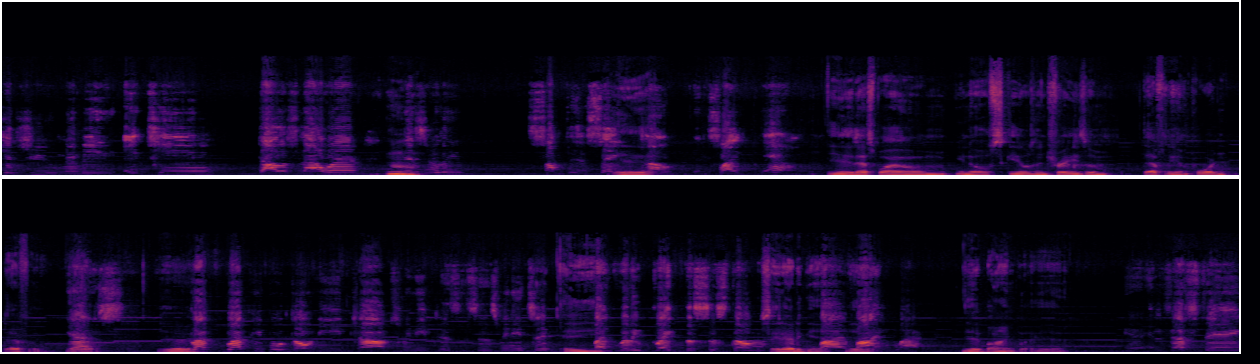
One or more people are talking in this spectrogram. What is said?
get you maybe eighteen dollars an hour Mm. is really something. Say, Yeah. you know, it's like, damn. yeah. That's why um, you know, skills and trades are definitely important. Definitely. Yes. Yeah. Black black people don't need jobs. We businesses. We need to Hey. like really break the system Say that again. by Yeah. buying black, Yeah, buying black. Yeah. yeah, investing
